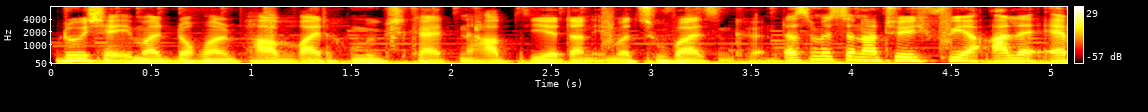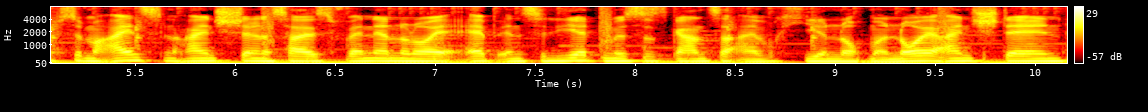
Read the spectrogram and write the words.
wodurch ihr eben halt nochmal ein paar weitere Möglichkeiten habt, die ihr dann immer zuweisen könnt. Das müsst ihr natürlich für alle Apps immer einzeln einstellen. Das heißt, wenn ihr eine neue App installiert, müsst ihr das Ganze einfach hier nochmal neu einstellen.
